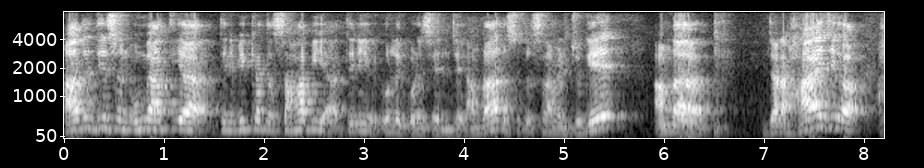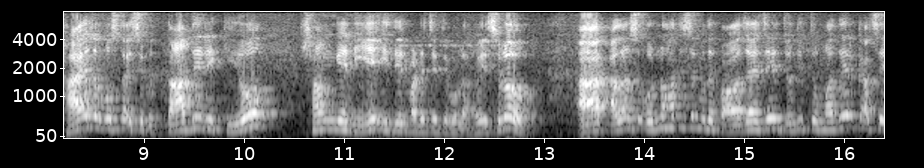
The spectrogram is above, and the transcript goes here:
আদেশ দিয়েছেন, উম্মে আতিয়া, তিনি বিখ্যাত সাহাবিয়া, তিনি উল্লেখ করেছেন যে আমরা রসুলামের যুগে আমরা যারা হায়েজ হায়েজ অবস্থায় ছিল, তাদেরকেও সঙ্গে নিয়ে ঈদের মাঠে যেতে বলা হয়েছিল। আর আল্লাহ অন্য হাদিসের মধ্যে পাওয়া যায় যে, যদি তোমাদের কাছে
